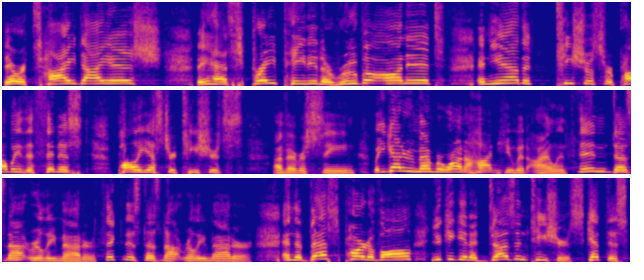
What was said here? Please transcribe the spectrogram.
They were tie dye ish, they had spray painted Aruba on it, and yeah, the t-shirts were probably the thinnest polyester t-shirts I've ever seen. But you got to remember we're on a hot and humid island. Thin does not really matter. Thickness does not really matter. And the best part of all, you could get a dozen t-shirts. Get this,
